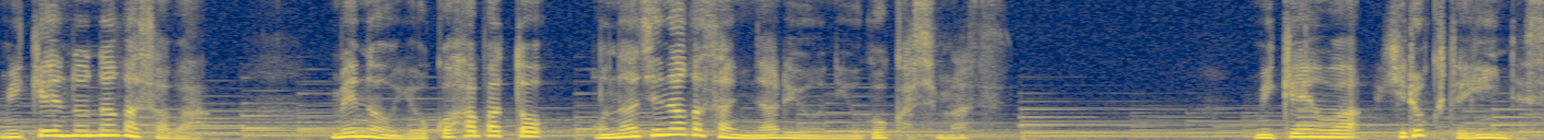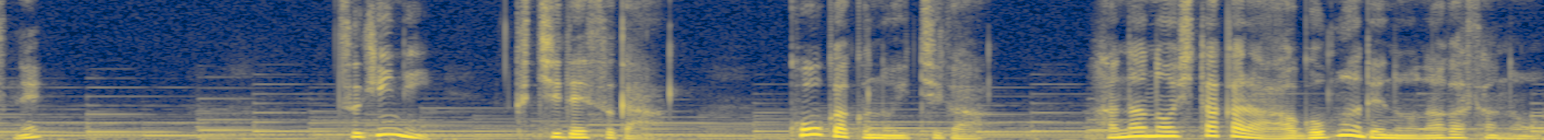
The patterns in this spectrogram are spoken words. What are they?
眉間の長さは目の横幅と同じ長さになるように動かします。眉間は広くていいんですね。次に口ですが口角の位置が鼻の下から顎までの長さの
